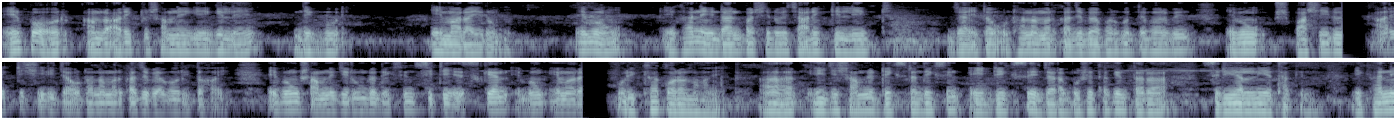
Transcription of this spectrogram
এরপর আমরা আরেকটু সামনে গিয়ে গেলে দেখব এমআরআই রুম। এবং এখানে ডান পাশে রয়েছে আরেকটি লিফট, যা এটা ওঠানামার কাজে ব্যবহার করতে পারবেন এবং পাশেই রয়েছে আরেকটি সিঁড়ি যা ওঠানামার কাজে ব্যবহৃত হয়। এবং সামনে যে রুমটা দেখছেন, সিটি স্ক্যান এবং এমআরআই পরীক্ষা করানো হয়। আর এই যে সামনে ডেস্কটা দেখছেন, এই ডেস্কে যারা বসে থাকেন, তারা সিরিয়াল নিয়ে থাকেন। এখানে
